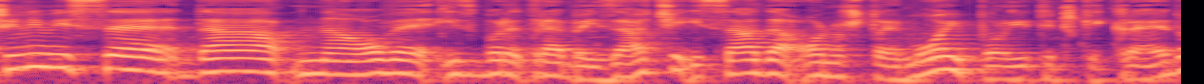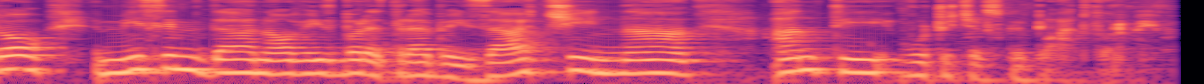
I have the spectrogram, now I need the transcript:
čini mi se da na ove izbore treba izaći i sada ono što je moj politički kredo, mislim da na ove izbore treba izaći na anti-Vučićevskoj platformi.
